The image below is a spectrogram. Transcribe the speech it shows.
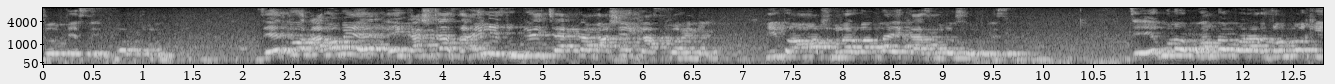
চলতেছে বর্তমানে। যেহেতু আরবে এই কাজটা জাহিলি চারটা মাসে কাজ করেনি। কিন্তু আমার সোনার বাংলায় এই কাজগুলো চলতেছে। যে এগুলো বন্ধ করার জন্য কি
